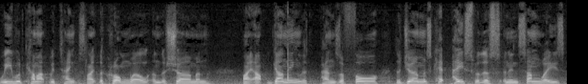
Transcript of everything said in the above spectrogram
we would come up with tanks like the Cromwell and the Sherman. By upgunning the Panzer IV, the Germans kept pace with us and in some ways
